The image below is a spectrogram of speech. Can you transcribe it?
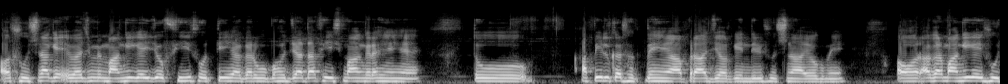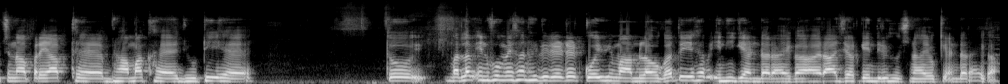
और सूचना के एवज में मांगी गई जो फ़ीस होती है, अगर वो बहुत ज़्यादा फ़ीस मांग रहे हैं तो अपील कर सकते हैं आप राज्य और केंद्रीय सूचना आयोग में। और अगर मांगी गई सूचना पर्याप्त है, भ्रामक है, झूठी है तो मतलब इन्फॉर्मेशन से रिलेटेड कोई भी मामला होगा तो ये सब इन्हीं के अंडर आएगा, राज्य और केंद्रीय सूचना आयोग के अंडर आएगा।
